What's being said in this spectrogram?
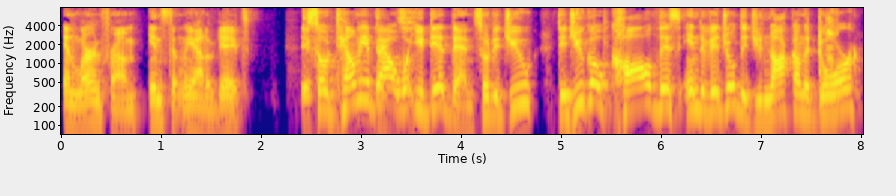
and learn from instantly out of the gates so tell me about what you did then. So did you did you go call this individual? Did you knock on the door?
